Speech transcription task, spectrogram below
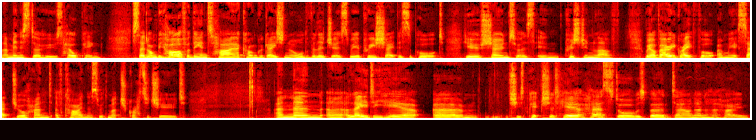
a minister who's helping said on behalf of the entire congregation and all the villagers we appreciate the support you have shown to us in christian love. We are very grateful and we accept your hand of kindness with much gratitude. And then uh, a lady here um, she's pictured here her store was burnt down and her home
